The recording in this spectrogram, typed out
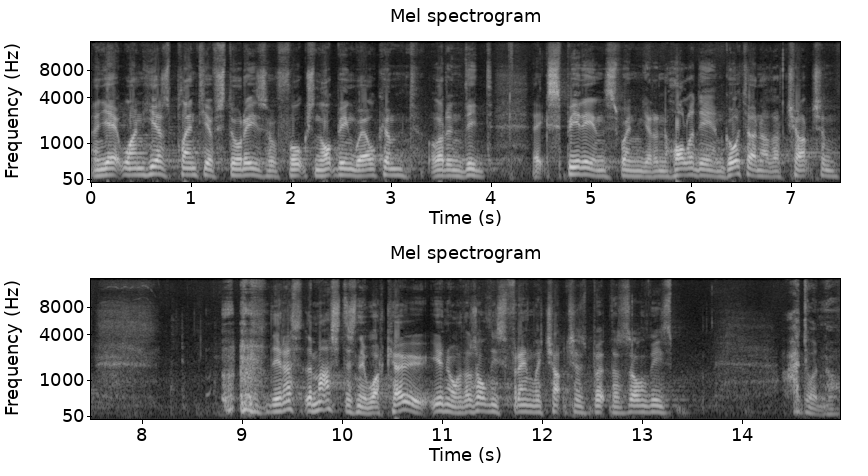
and yet one hears plenty of stories of folks not being welcomed, or indeed experience when you're on holiday and go to another church and the, the mass doesn't work out. You know, there's all these friendly churches, but there's all these, I don't know.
